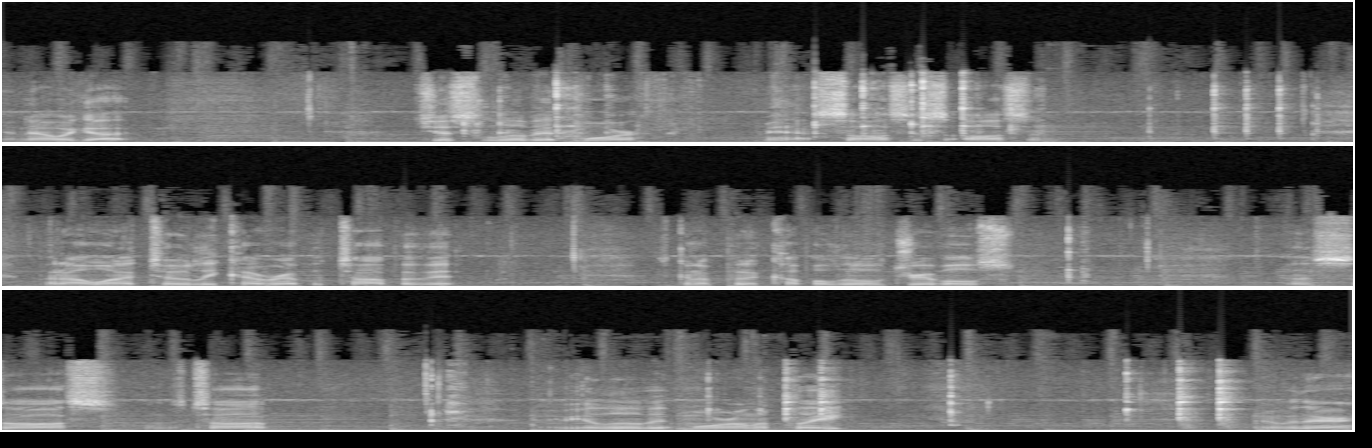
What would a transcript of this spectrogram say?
And now we got just a little bit more. Man, that sauce is awesome. But I don't want to totally cover up the top of it. It's going to put a couple little dribbles of sauce on the top. Maybe a little bit more on the plate. Over there.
